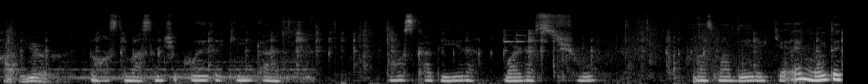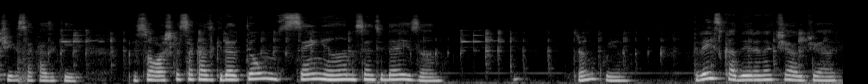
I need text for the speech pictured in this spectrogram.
cadeira, cara. Nossa, tem bastante coisa aqui, hein, cara duas cadeiras, guarda-chuva, umas madeiras aqui. É muito antiga essa casa aqui. Pessoal, acho que essa casa aqui deve ter uns 100 anos, 110 anos. Tranquilo. Três cadeiras, né, Thiago, diário?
